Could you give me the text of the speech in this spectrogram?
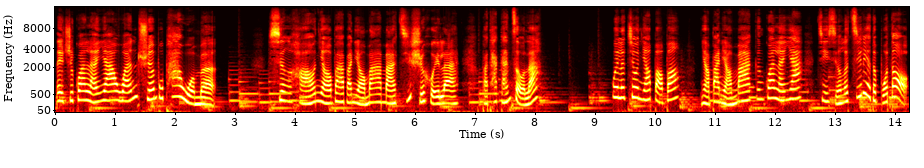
那只观澜鸭完全不怕我们，幸好鸟爸爸、鸟妈妈及时回来，把它赶走了。为了救鸟宝宝，鸟爸鸟妈跟观澜鸭进行了激烈的搏斗。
